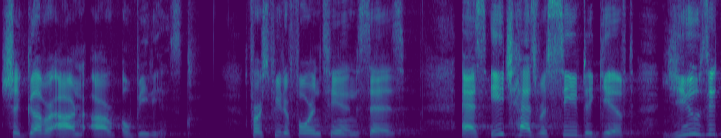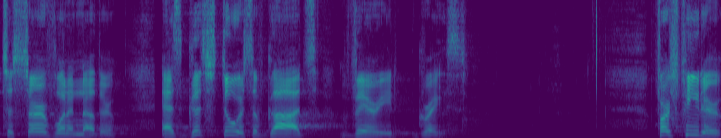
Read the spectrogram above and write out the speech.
should govern our, our obedience. 1 Peter 4 and 10 says, As each has received a gift, use it to serve one another as good stewards of God's varied grace. 1 Peter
